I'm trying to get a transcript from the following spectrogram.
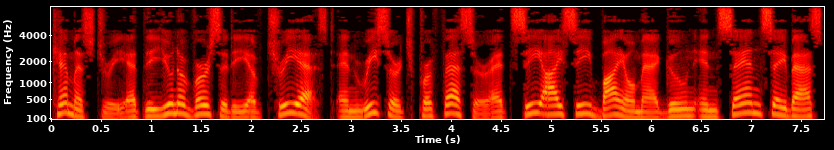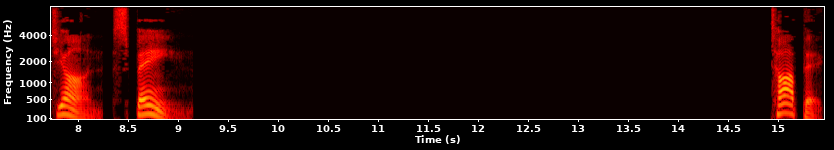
chemistry at the University of Trieste and research professor at CIC biomaGUNE in San Sebastián, Spain. Topic:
